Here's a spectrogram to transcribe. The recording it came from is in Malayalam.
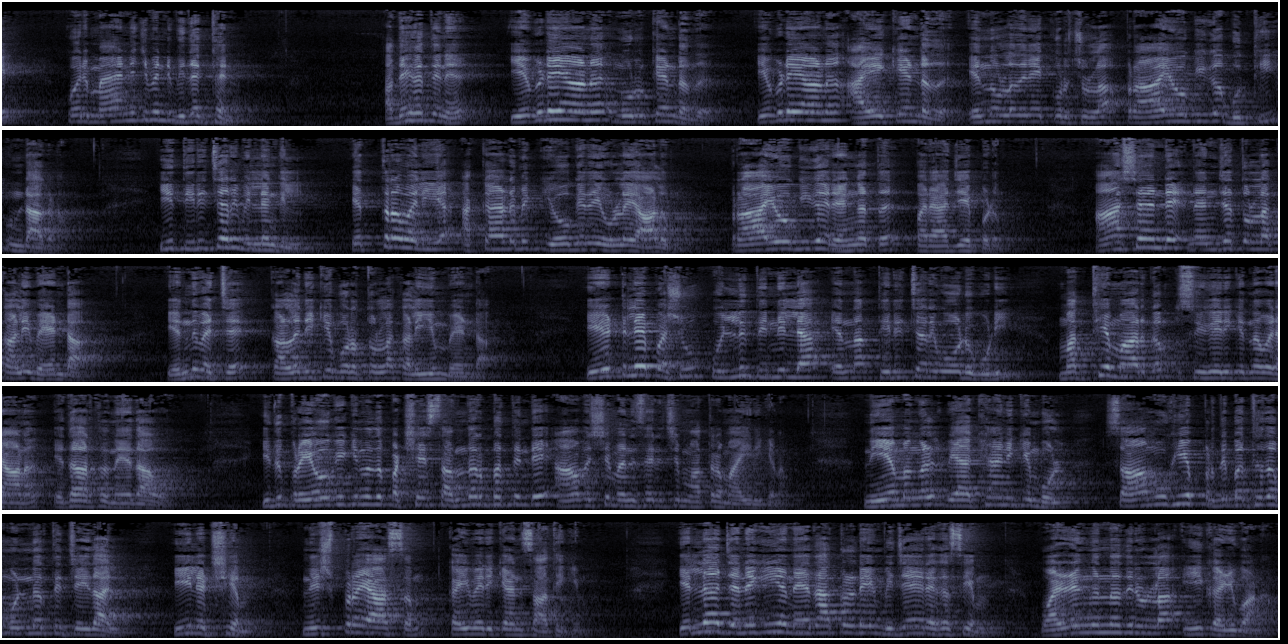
ഒരു മാനേജ്മെന്റ് വിദഗ്ധൻ അദ്ദേഹത്തിന് എവിടെയാണ് മുറുക്കേണ്ടത്? എവിടെയാണ് അയക്കേണ്ടത് എന്നുള്ളതിനെക്കുറിച്ചുള്ള പ്രായോഗിക ബുദ്ധി ഉണ്ടാകണം. ഈ തിരിച്ചറിവില്ലെങ്കിൽ എത്ര വലിയ അക്കാഡമിക് യോഗ്യതയുള്ളയാളും പ്രായോഗിക രംഗത്ത് പരാജയപ്പെടും. ആശാന്റെ നെഞ്ചത്തുള്ള കളി വേണ്ട എന്ന് വെച്ച് കളരിക്ക് പുറത്തുള്ള കളിയും വേണ്ട. ഏട്ടിലെ പശു പുല്ല് തിന്നില്ല എന്ന തിരിച്ചറിവോടുകൂടി മധ്യമാർഗം സ്വീകരിക്കുന്നവരാണ് യഥാർത്ഥ നേതാവ്. ഇത് പ്രയോഗിക്കുന്നത് പക്ഷേ സന്ദർഭത്തിന്റെ ആവശ്യമനുസരിച്ച് മാത്രമായിരിക്കണം. നിയമങ്ങൾ വ്യാഖ്യാനിക്കുമ്പോൾ സാമൂഹ്യ പ്രതിബദ്ധത മുൻനിർത്തി ചെയ്താൽ ഈ ലക്ഷ്യം നിഷ്പ്രയാസം കൈവരിക്കാൻ സാധിക്കും. എല്ലാ ജനകീയ നേതാക്കളുടെയും വിജയ രഹസ്യം വഴങ്ങുന്നതിനുള്ള ഈ കഴിവാണ്.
